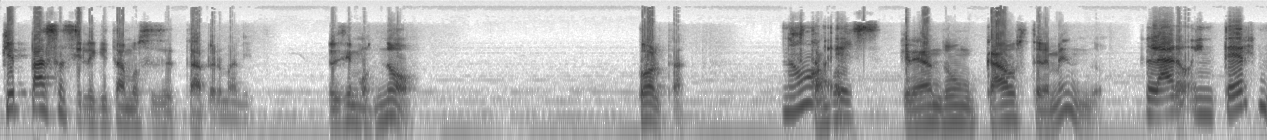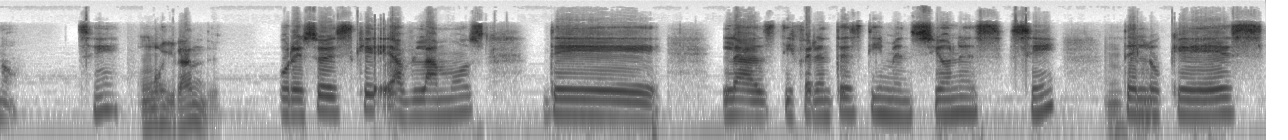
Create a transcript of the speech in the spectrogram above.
¿Qué pasa si le quitamos esa etapa, hermanito? Decimos no. Corta. No, es creando un caos tremendo. Claro, interno, sí. Muy grande. Por eso es que hablamos de las diferentes dimensiones, ¿sí? De lo que es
